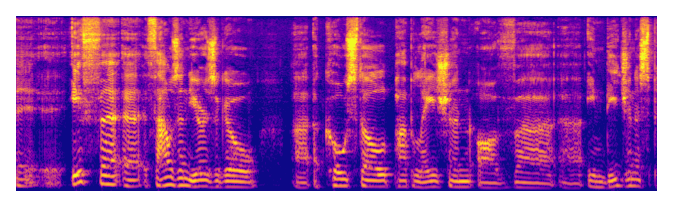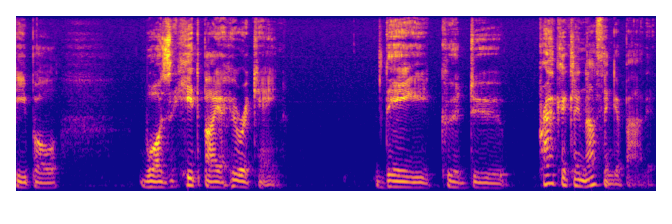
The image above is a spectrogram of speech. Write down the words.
Uh, if uh, a thousand years ago uh, a coastal population of uh, uh, indigenous people was hit by a hurricane, they could do practically nothing about it.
